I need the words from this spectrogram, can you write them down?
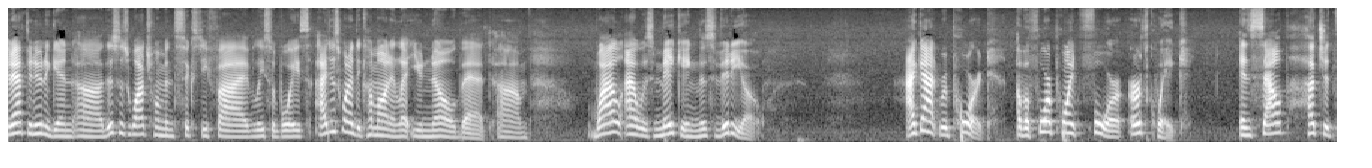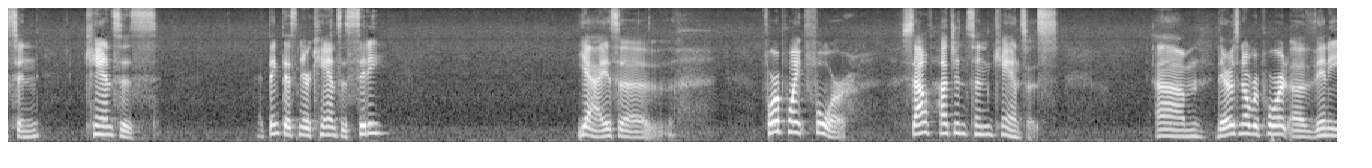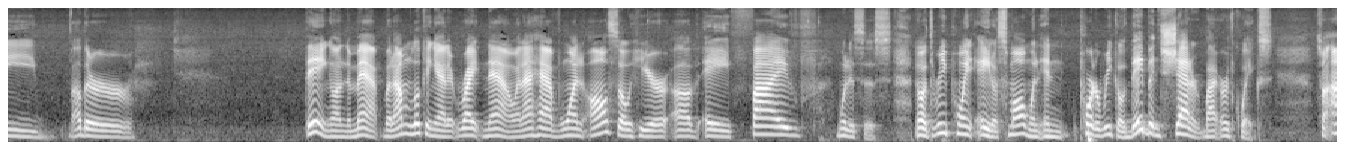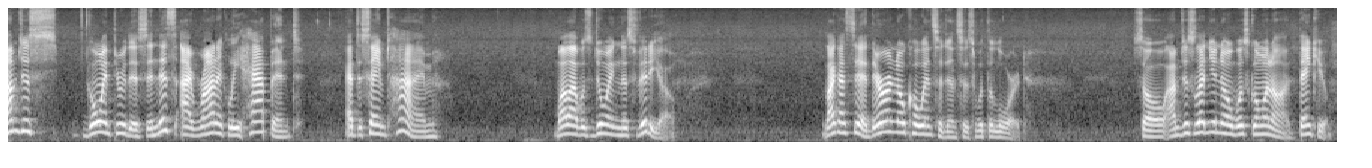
Good afternoon again. Uh, this is Watchwoman65, Lisa Boyce. I just wanted to come on and let you know that um, while I was making this video, I got report of a 4.4 earthquake in South Hutchinson, Kansas. I think that's near Kansas City. Yeah, it's a 4.4 South Hutchinson, Kansas. Um, there is no report of any other thing on the map, but I'm looking at it right now, and I have one also here of a 5, what is this? No, a 3.8, a small one in Puerto Rico. They've been shattered by earthquakes. So I'm just going through this, and this ironically happened at the same time while I was doing this video. Like I said, there are no coincidences with the Lord. So I'm just letting you know what's going on. Thank you.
